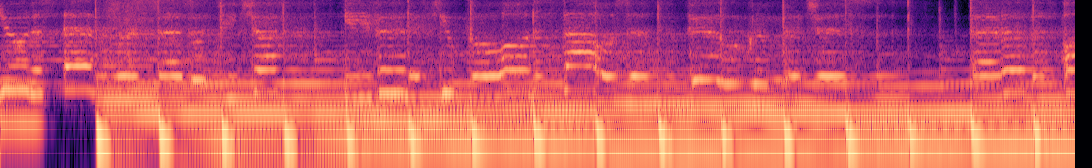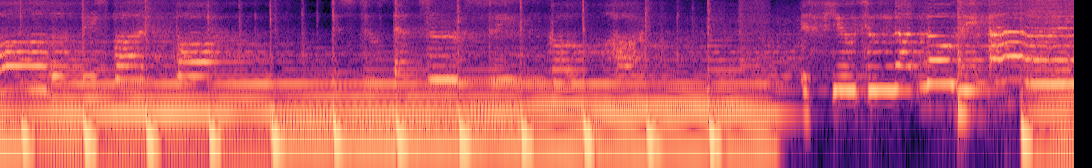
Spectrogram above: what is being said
Yunus Emre as a teacher Even if you go on a thousand pilgrimages Better than all of these by far Is to enter a single heart. If you do not know the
